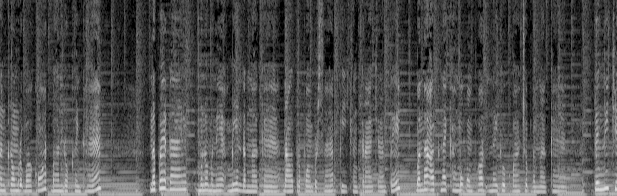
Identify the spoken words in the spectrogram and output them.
និងក្រុមរបស់គាត់បានរកឃើញថា នៅពេលដែលមនុស្សម្នាក់មានដំណើរការដោយប្រព័ន្ធប្រសាទពីខាងក្រៅច្រើនពេកបណ្ដាលឲ្យផ្នែកខាងមុខបំផុតនៃខួរក្បាលជប់ដំណើរការដែលនេះជា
